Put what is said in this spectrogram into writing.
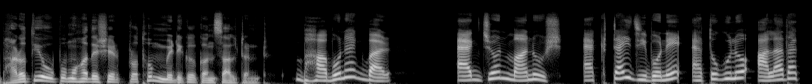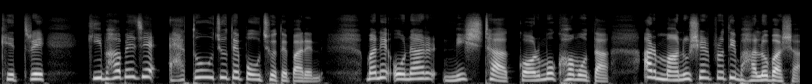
ভারতীয় উপমহাদেশের প্রথম মেডিকেল কনসালট্যান্ট। ভাবুন একবার একজন মানুষ একটাই জীবনে এতগুলো আলাদা ক্ষেত্রে কীভাবে যে এত উঁচুতে পৌঁছতে পারেন? মানে ওনার নিষ্ঠা কর্মক্ষমতা আর মানুষের প্রতি ভালোবাসা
